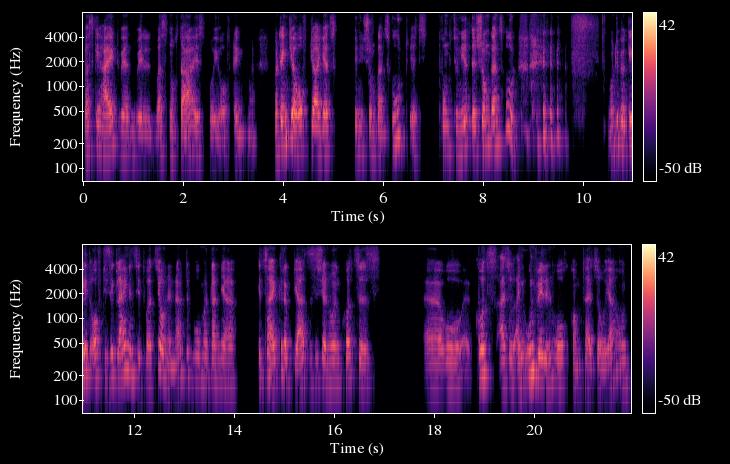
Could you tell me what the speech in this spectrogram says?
was geheilt werden will, was noch da ist, wo ich oft denke, man, man denkt ja oft, ja, jetzt bin ich schon ganz gut, jetzt funktioniert das schon ganz gut. und übergeht oft diese kleinen Situationen, ne, wo man dann ja gezeigt kriegt, ja, das ist ja nur ein kurzes, äh, wo kurz, also ein Unwillen hochkommt halt so, ja, und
